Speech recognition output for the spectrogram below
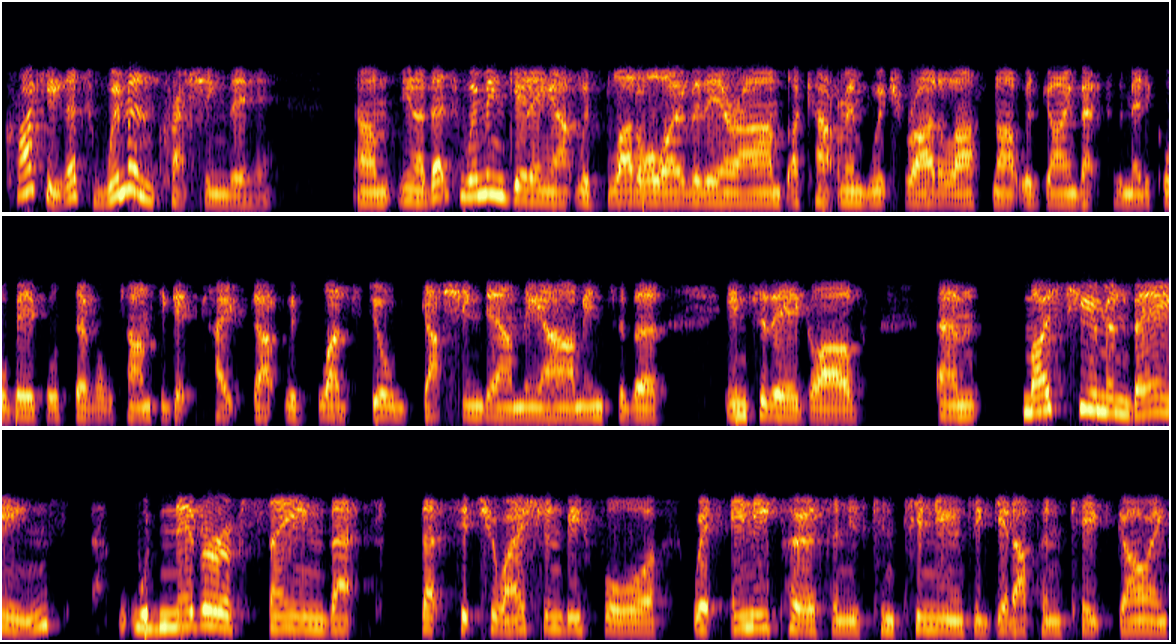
crikey, that's women crashing there. Um, you know, that's women getting up with blood all over their arms. I can't remember which rider last night was going back to the medical vehicle several times to get taped up with blood still gushing down the arm into the into their glove. Um, most human beings would never have seen that that situation before where any person is continuing to get up and keep going.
